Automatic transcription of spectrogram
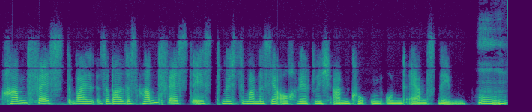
handfest, weil sobald es handfest ist, müsste man es ja auch wirklich angucken und ernst nehmen. Hm.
